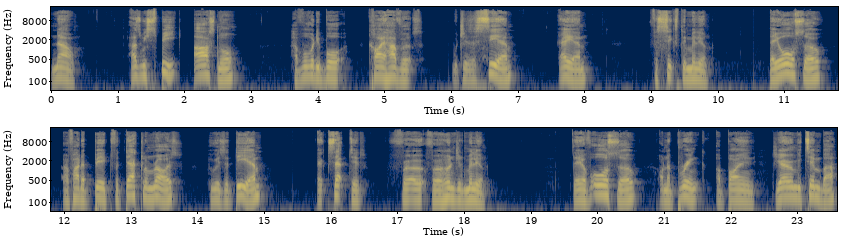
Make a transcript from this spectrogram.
Now, as we speak, Arsenal have already bought Kai Havertz, which is a CM, AM, for 60 million. They also have had a bid for Declan Rice, who is a DM, accepted for, for 100 million. They have also on the brink of buying Jeremy Timber,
